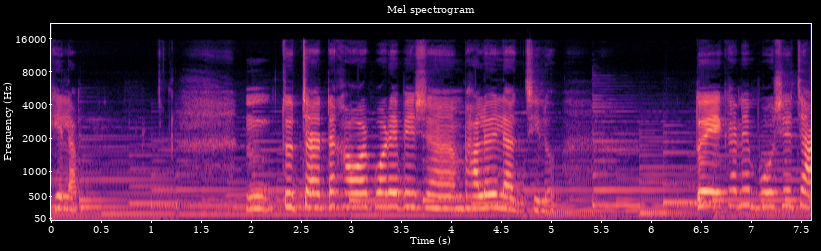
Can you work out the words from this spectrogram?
খেলাম। তো চাটা খাওয়ার পরে বেশ ভালোই লাগছিল। তো এখানে বসে চা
